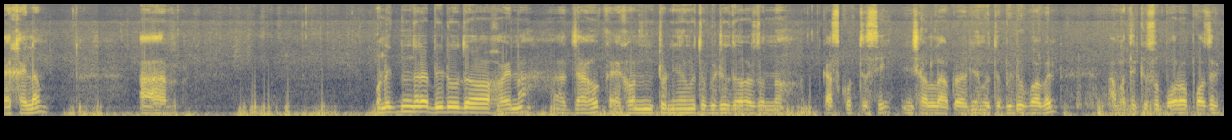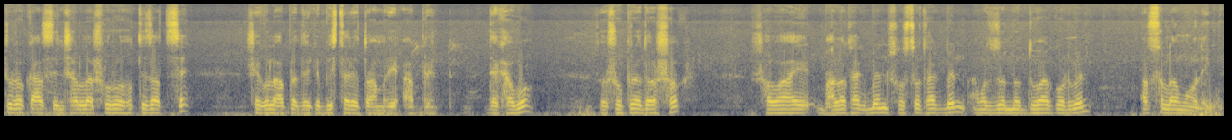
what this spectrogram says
দেখাইলাম। আর অনেকদিন ধরে ভিডিও দেওয়া হয় না। আর যা হোক, এখন একটু নিয়মিত ভিডিও দেওয়ার জন্য কাজ করতেছি। ইনশাল্লাহ আপনারা নিয়মিত ভিডিও পাবেন। আমাদের কিছু বড় প্রজেক্টেরও কাজ ইনশাল্লাহ শুরু হতে যাচ্ছে। সেগুলো আপনাদেরকে বিস্তারিত আমরা আপডেট দেখাবো। তো সুপ্রিয় দর্শক সবাই ভালো থাকবেন সুস্থ থাকবেন আমাদের জন্য দোয়া করবেন। আসসালামু আলাইকুম।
